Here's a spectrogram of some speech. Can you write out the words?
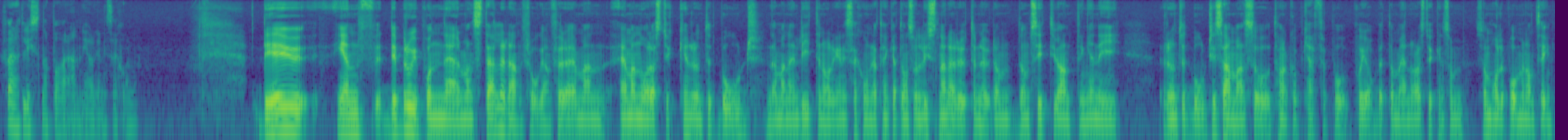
för att lyssna på varandra i organisationen? Det är ju en, det beror ju på när man ställer den frågan. För är man, är man några stycken runt ett bord när man är en liten organisation. Jag tänker att de som lyssnar där ute nu, de, de sitter ju antingen i runt ett bord tillsammans och tar en kopp kaffe på, på jobbet. De är några stycken som, som håller på med någonting.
